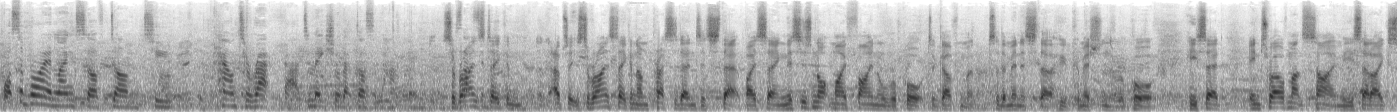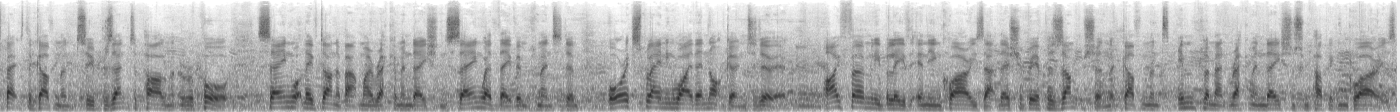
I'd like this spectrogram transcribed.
What's Sir Brian Langstaff done to counteract that, to make sure that doesn't happen? Sir Brian's taken absolutely. Sir Brian's taken an unprecedented step by saying this is not my final report to government, to the minister who commissioned the report. He said in 12 months' time, he said I expect the government to present to Parliament a report saying what they've done about my recommendations, saying whether they've implemented them, or explaining why they're not going to do it. Mm. I firmly believe that in the Inquiries Act there should be a presumption that governments implement recommendations from public inquiries.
